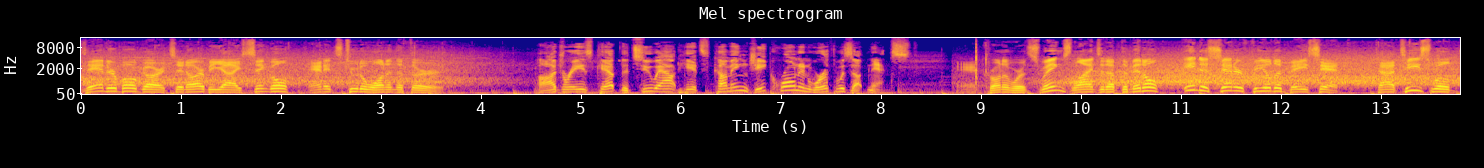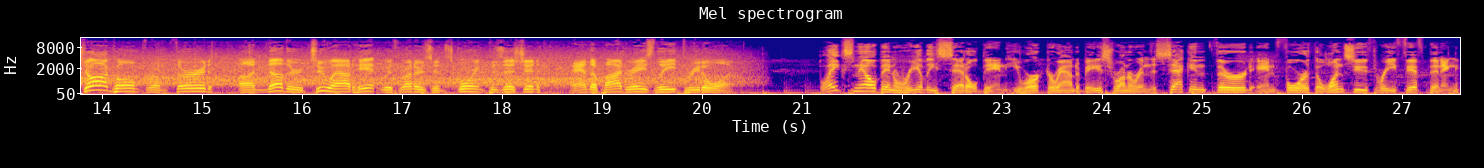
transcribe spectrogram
Xander Bogaerts an RBI single, and it's 2 to 1 in the third. Padres kept the two out hits coming. Jake Cronenworth was up next. And Cronenworth swings, lines it up the middle, into center field, a base hit. Tatis will jog home from third. Another two out hit with runners in scoring position, and the Padres lead 3 to 1. Blake Snell then really settled in. He worked around a base runner in the second, third, and fourth, a 1 2 3 fifth inning.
